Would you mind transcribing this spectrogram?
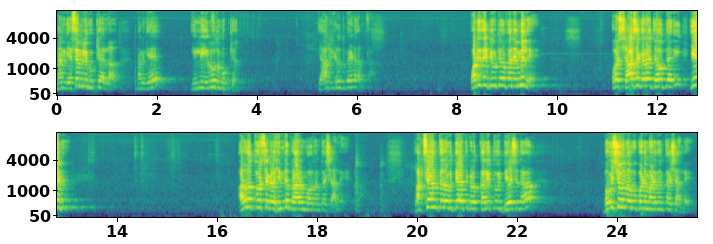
ನನಗೆ ಅಸೆಂಬ್ಲಿ ಮುಖ್ಯ ಅಲ್ಲ. ನನಗೆ ಇಲ್ಲಿ ಇರುವುದು ಮುಖ್ಯ. ಯಾರು ಹೇಳೋದು ಬೇಡ ಅಂತ. What is the duty of an M L A ಒಬ್ಬ ಶಾಸಕರ ಜವಾಬ್ದಾರಿ ಏನು? ಅರವತ್ತು ವರ್ಷಗಳ ಹಿಂದೆ ಪ್ರಾರಂಭವಾದಂಥ ಶಾಲೆ. ಲಕ್ಷಾಂತರ ವಿದ್ಯಾರ್ಥಿಗಳು ಕಲಿತು ದೇಶದ ಭವಿಷ್ಯವನ್ನು ರೂಪಣೆ ಮಾಡಿದಂಥ ಶಾಲೆ.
